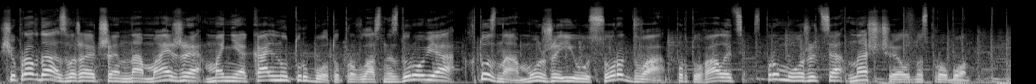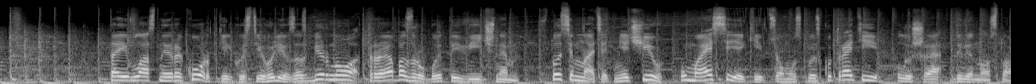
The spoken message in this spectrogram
Щоправда, зважаючи на майже маніакальну турботу про власне здоров'я, хто зна, може і у 42 португалець спроможеться на ще одну спробу. Та і власний рекорд кількості голів за збірну треба зробити вічним. 117 м'ячів у Месі, який в цьому списку третій, лише 90.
